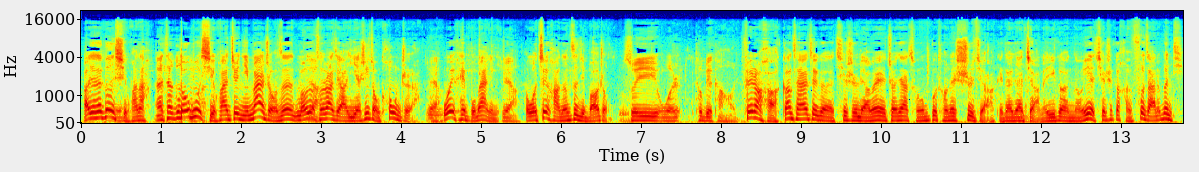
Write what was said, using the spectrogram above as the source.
而且他更喜欢呢。哎，他都不喜欢，就你卖种子，某种程度上讲也是一种控制啊。对啊，我也可以不卖给你。对啊，我最好能自己保种，所以我特别看好你。非常好，刚才这个其实两位专家从不同的视角给大家讲了一个农业其实是个很复杂的问题。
